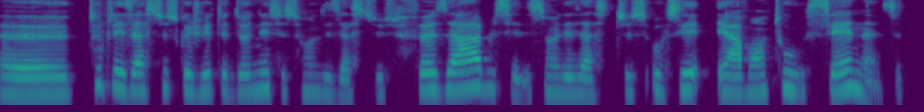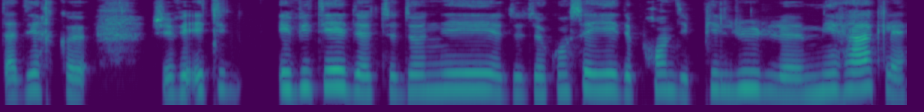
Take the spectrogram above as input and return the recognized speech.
Euh, toutes les astuces que je vais te donner, ce sont des astuces faisables, ce sont des astuces aussi et avant tout saines, c'est-à-dire que je vais éviter de te donner, de te conseiller de prendre des pilules miracles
